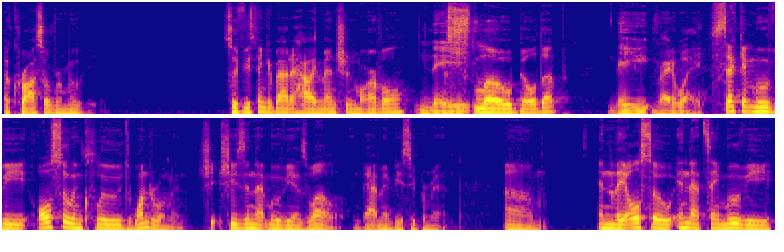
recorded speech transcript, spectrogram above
a crossover movie. So if you think about it, how I mentioned Marvel, They the slow buildup. They right away. Second movie also includes Wonder Woman. She, she's in that movie as well in Batman v Superman. Um, and they also in that same movie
